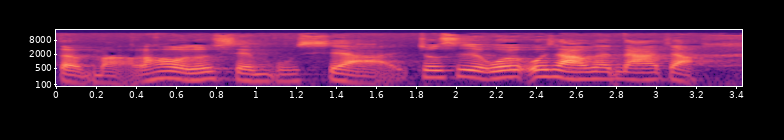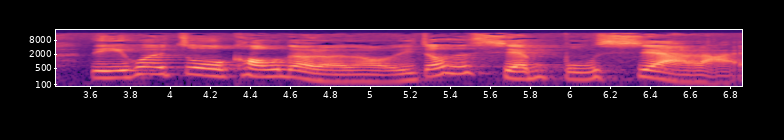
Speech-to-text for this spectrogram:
等嘛，然后我就闲不下来，就是我我想要跟大家讲。你会做空的人哦，你就是闲不下来，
